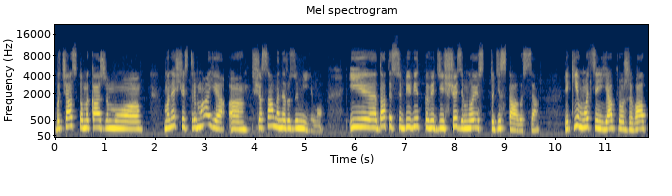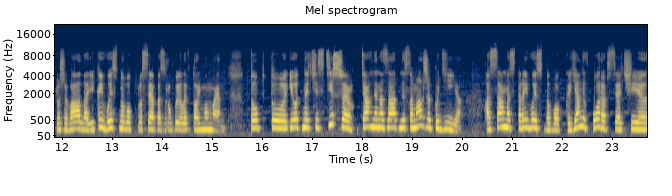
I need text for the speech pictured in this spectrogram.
Бо часто ми кажемо, мене щось тримає, що саме не розуміємо. І дати собі відповіді, що зі мною тоді сталося, які емоції я проживав, проживала, який висновок про себе зробили в той момент. Тобто, і от найчастіше тягне назад не сама вже подія, а саме старий висновок. Я не впорався, чи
